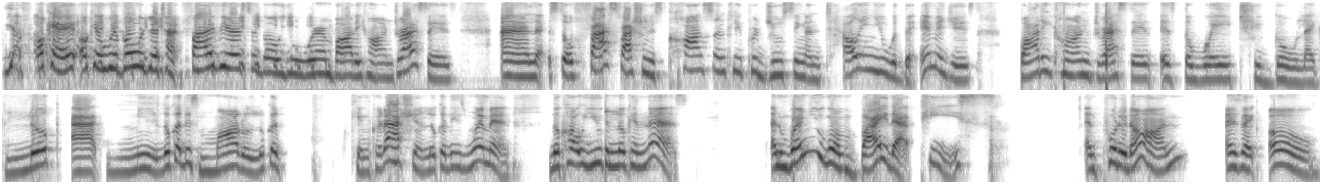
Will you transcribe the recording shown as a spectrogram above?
yeah. Okay. Okay. We'll go with your time. Five years ago, you were wearing bodycon dresses. And so fast fashion is constantly producing and telling you with the images bodycon dresses is the way to go. Like, look at me. Look at this model. Look at Kim Kardashian, look at these women, look how you can look in this. And when you go and buy that piece and put it on, it's like, oh,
